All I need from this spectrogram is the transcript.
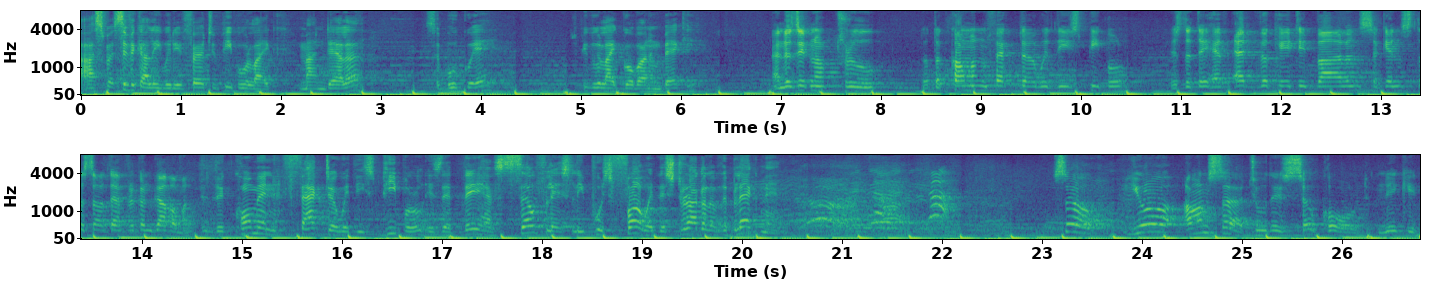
Uh, specifically, we refer to people like Mandela, Sobukwe, people like Govan Mbeki. And is it not true that the common factor with these people is that they have advocated violence against the South African government. The common factor with these people is that they have selflessly pushed forward the struggle of the black man. So, your answer to this so called naked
